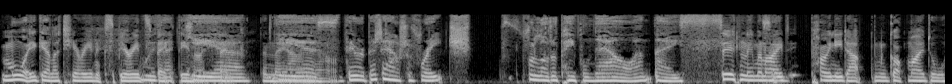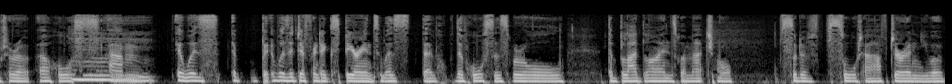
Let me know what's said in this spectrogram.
more egalitarian experience With back that- then, yeah. I think, than they yes. are now. They're a bit out of reach for a lot of people now, aren't they? Certainly, when I ponied up and got my daughter a, a horse, Mm. um, it was a, it was a different experience. It was the the horses were all the bloodlines were much more sort of sought after, and you were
